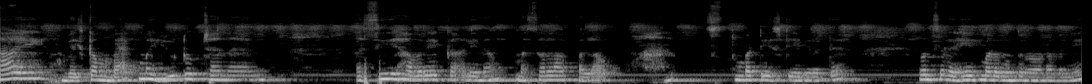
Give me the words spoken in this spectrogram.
Hi, welcome back my YouTube channel. ಹಸಿ ಅವರೆಕಾಳಿನ ಮಸಾಲ ಪಲಾವ್. ತುಂಬ ಟೇಸ್ಟಿಯಾಗಿರುತ್ತೆ. ಒಂದು ಸಲ ಹೇಗೆ ಮಾಡೋದು ಅಂತ ನೋಡೋಣ ಬನ್ನಿ.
